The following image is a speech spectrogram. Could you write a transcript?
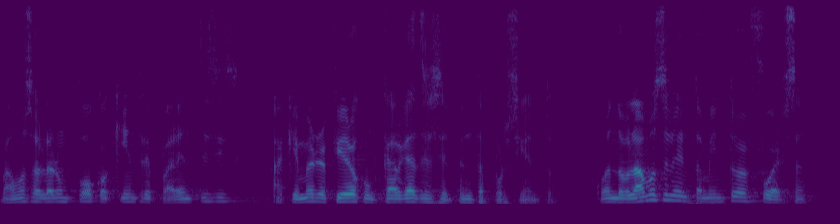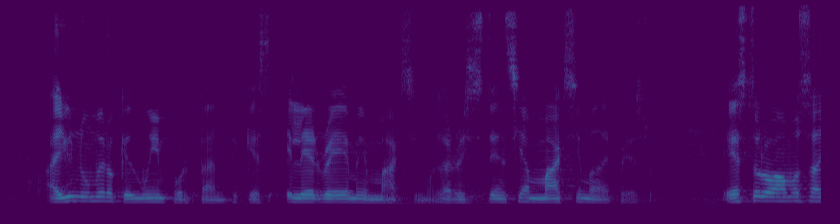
Vamos a hablar un poco aquí entre paréntesis a qué me refiero con cargas del 70%. Cuando hablamos de levantamiento de fuerza, hay un número que es muy importante, que es el RM máximo, la resistencia máxima de peso. Esto lo vamos a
